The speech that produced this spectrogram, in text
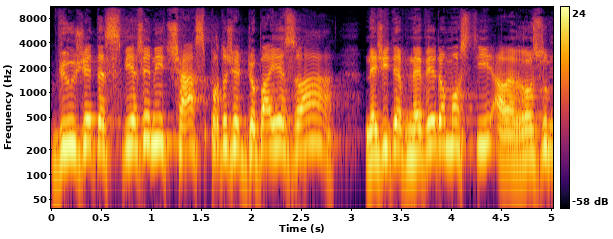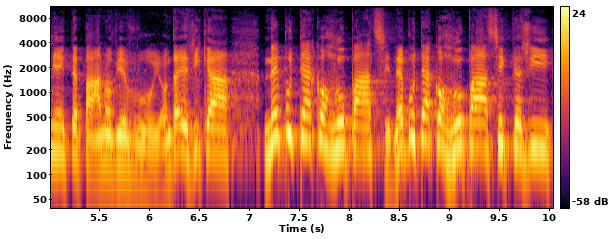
Využijte svěřený čas, protože doba je zlá. Nežijte v nevědomosti, ale rozumějte pánově vůli. On tady říká, nebuďte jako hlupáci, nebuďte jako hlupáci, kteří,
